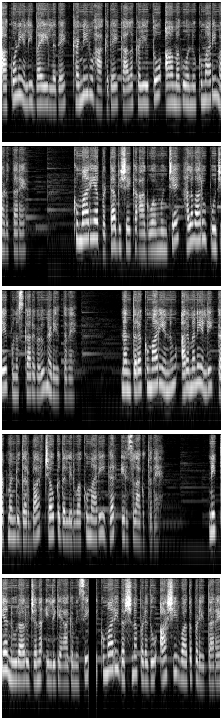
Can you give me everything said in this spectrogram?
ಆ ಕೋಣೆಯಲ್ಲಿ ಭಯ ಇಲ್ಲದೆ ಕಣ್ಣೀರು ಹಾಕದೆ ಕಾಲ ಕಳೆಯುತ್ತೋ ಆ ಮಗುವನ್ನು ಕುಮಾರಿ ಮಾಡುತ್ತಾರೆ. ಕುಮಾರಿಯ ಪಟ್ಟಾಭಿಷೇಕ ಆಗುವ ಮುಂಚೆ ಹಲವಾರು ಪೂಜೆ ಪುನಸ್ಕಾರಗಳು ನಡೆಯುತ್ತವೆ. ನಂತರ ಕುಮಾರಿಯನ್ನು ಅರಮನೆಯಲ್ಲಿ ಕಠ್ಮಂಡು ದರ್ಬಾರ್ ಚೌಕದಲ್ಲಿರುವ ಕುಮಾರಿ ಗರ್ ಇರಿಸಲಾಗುತ್ತದೆ. ನಿತ್ಯ ನೂರಾರು ಜನ ಇಲ್ಲಿಗೆ ಆಗಮಿಸಿ ಕುಮಾರಿ ದರ್ಶನ ಪಡೆದು ಆಶೀರ್ವಾದ ಪಡೆಯುತ್ತಾರೆ.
